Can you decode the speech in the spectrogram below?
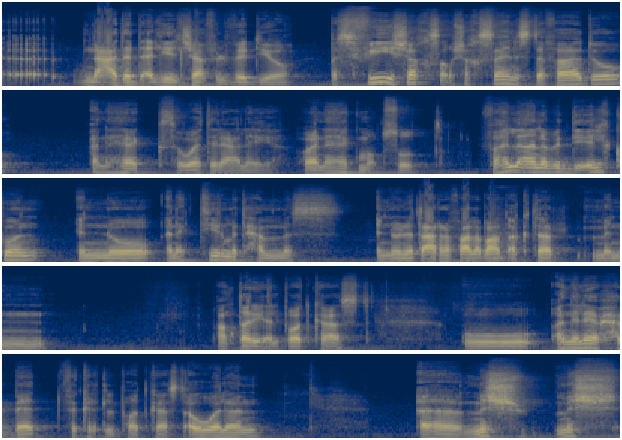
آه، عدد قليل شاف الفيديو بس في شخص أو شخصين استفادوا أنا هيك سويت اللي علي وأنا هيك مبسوط. فهلا أنا بدي لكم إنه أنا كتير متحمس إنه نتعرف على بعض أكثر من عن طريق البودكاست. وأنا ليه حبيت فكرة البودكاست؟ اولا آه، مش مش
